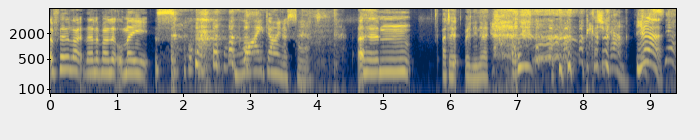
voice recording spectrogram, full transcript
I feel like they're my little mates. Why dinosaurs? Um, I don't really know. Because you can. Yeah, Yeah.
